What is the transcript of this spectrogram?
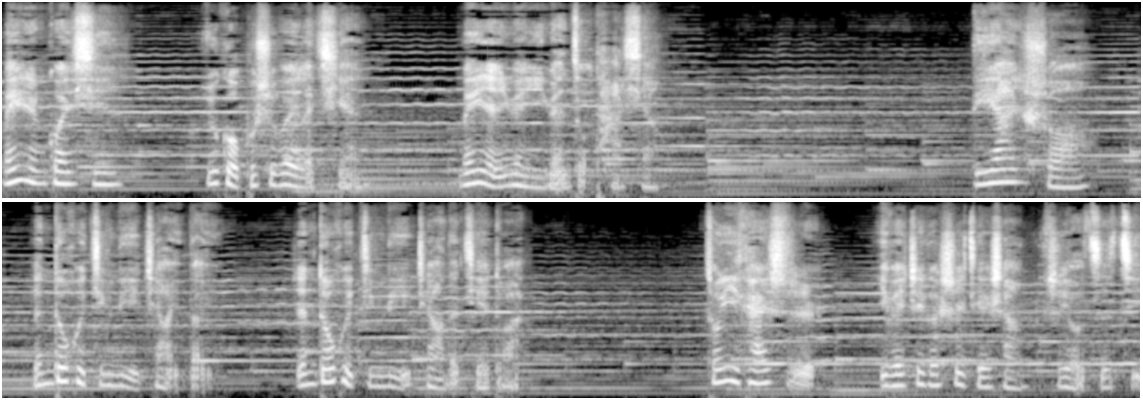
没人关心，如果不是为了钱，没人愿意远走他乡。迪安说：“人都会经历这样的，人都会经历这样的阶段。从一开始，以为这个世界上只有自己，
